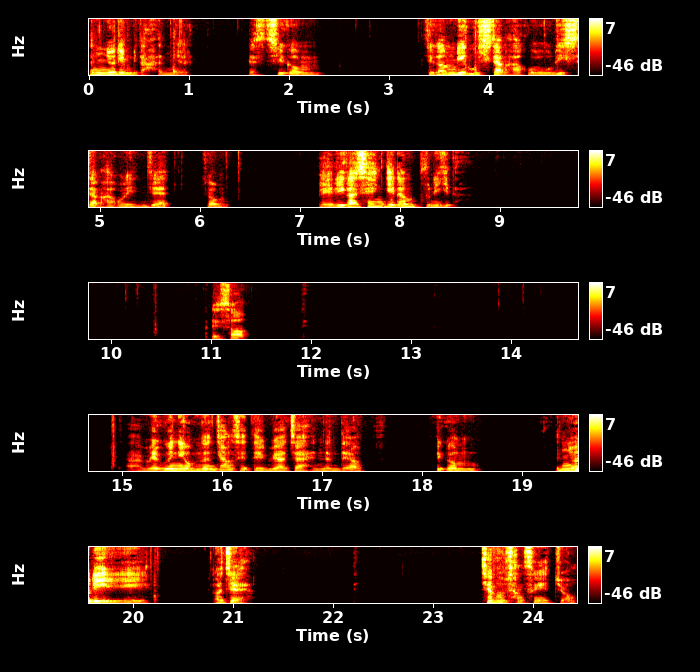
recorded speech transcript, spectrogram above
환율입니다. 환율. 그래서 지금 지금 미국 시장하고 우리 시장하고 이제 좀 괴리가 생기는 분위기다. 그래서 자, 외국인이 없는 장세 대비하자 했는데요. 지금 환율이 어제 제법 상승했죠.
